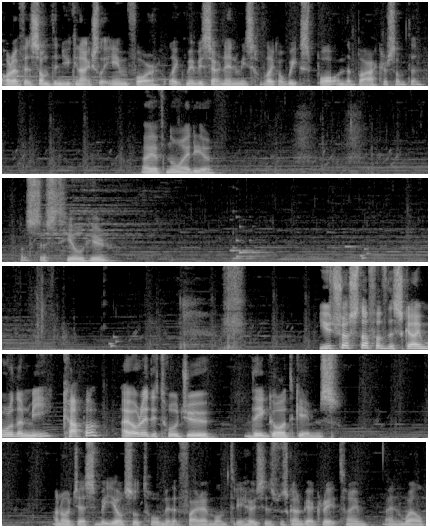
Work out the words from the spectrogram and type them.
Or if it's something you can actually aim for. Like maybe certain enemies have like a weak spot on the back or something. I have no idea. Let's just heal here. You trust stuff of the sky more than me, Kappa? I already told you they god games. I know Jesse, but you also told me that Fire Emblem Three Houses was going to be a great time, and well,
